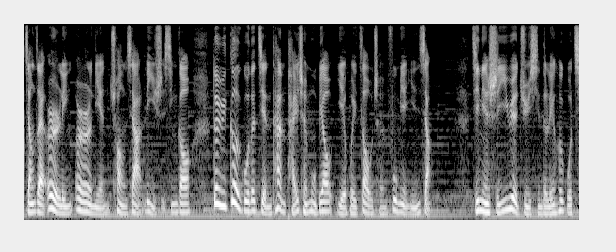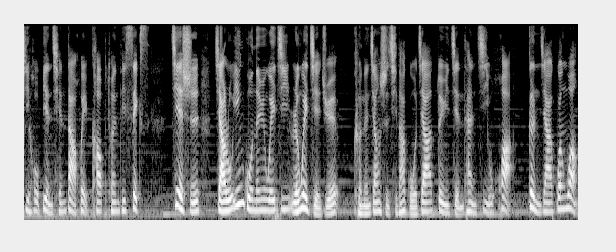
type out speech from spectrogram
将在二零二二年创下历史新高，对于各国的减碳排程目标也会造成负面影响。今年十一月举行的联合国气候变迁大会 （COP26），届时假如英国能源危机仍未解决，可能将使其他国家对于减碳计划更加观望，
